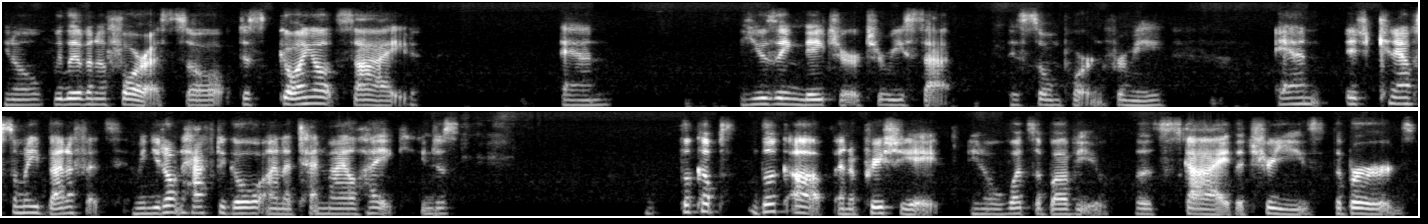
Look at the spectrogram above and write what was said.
you know, we live in a forest. So just going outside and using nature to reset is so important for me. And it can have so many benefits. I mean, you don't have to go on a 10 mile hike. You can just look up look up and appreciate, you know, what's above you, the sky, the trees, the birds.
